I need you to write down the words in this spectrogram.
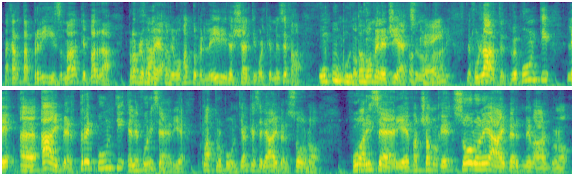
la carta Prisma, che varrà proprio esatto. come abbiamo fatto per le iridescenti qualche mese fa, un punto, un punto. come le GX okay. normali. Le full art 2 punti, le uh, hyper 3 punti e le fuoriserie 4 punti, anche se le hyper sono fuori serie, facciamo che solo le hyper ne valgono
